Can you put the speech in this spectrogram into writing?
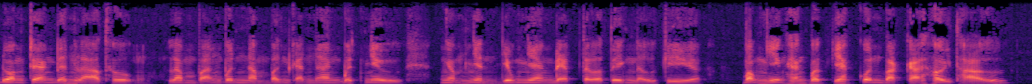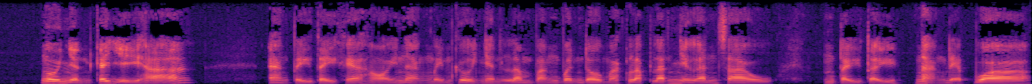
đoan trang đến lạ thường. Lâm Vãn Vinh nằm bên cạnh An Bích Như, ngắm nhìn dung nhan đẹp tựa tiên nữ kia. Bỗng nhiên hắn bất giác quên bạc cả hơi thở. Ngươi nhìn cái gì hả? An tỷ tỷ khẽ hỏi, nàng mỉm cười nhìn Lâm Vãn Vinh đôi mắt lấp lánh như ánh sao. Tỷ tỷ, nàng đẹp quá.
